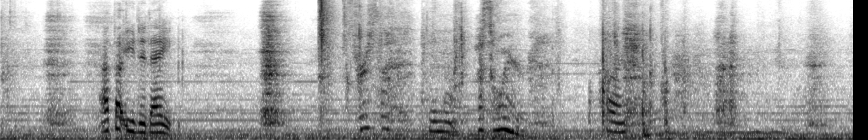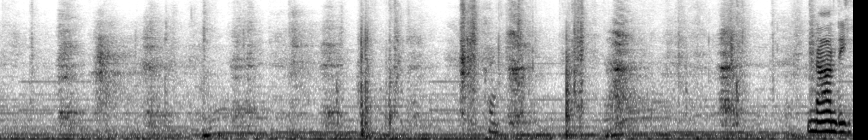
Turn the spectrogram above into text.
I thought you did eight. Seriously? Didn't I swear. Sorry. Okay. Ninety.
